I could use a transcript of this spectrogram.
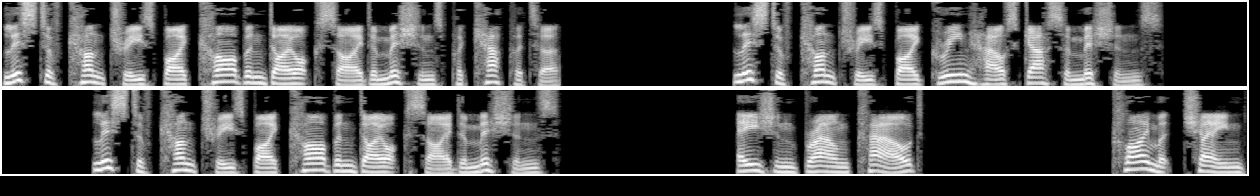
List of countries by carbon dioxide emissions per capita. List of countries by greenhouse gas emissions. List of countries by carbon dioxide emissions. Asian brown cloud. Climate change.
